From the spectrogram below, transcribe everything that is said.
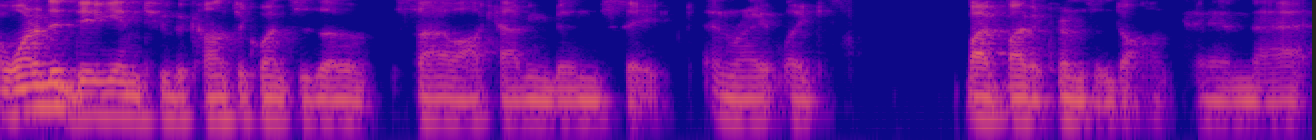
I wanted to dig into the consequences of Psylocke having been saved and right like by by the Crimson Dawn and that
